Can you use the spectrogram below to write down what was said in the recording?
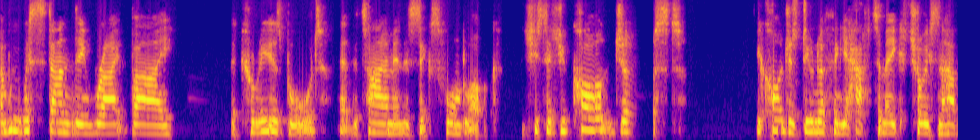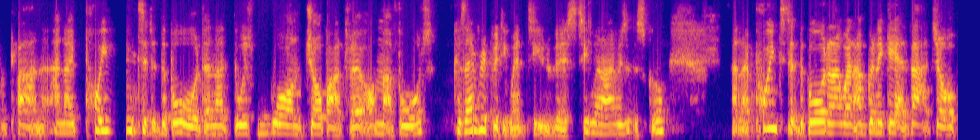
and we were standing right by the careers board at the time in the sixth form block. She said you can't just you can't just do nothing. You have to make a choice and have a plan. And I pointed at the board, and I, there was one job advert on that board because everybody went to university when I was at school. And I pointed at the board and I went, I'm going to get that job.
